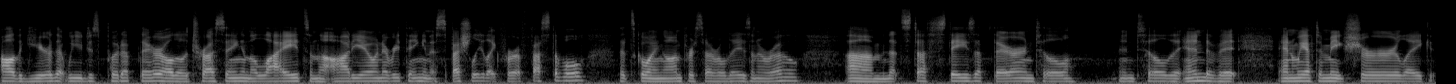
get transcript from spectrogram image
all the gear that we just put up there, all the trussing and the lights and the audio and everything. And especially like for a festival that's going on for several days in a row, um, that stuff stays up there until until the end of it. And we have to make sure like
